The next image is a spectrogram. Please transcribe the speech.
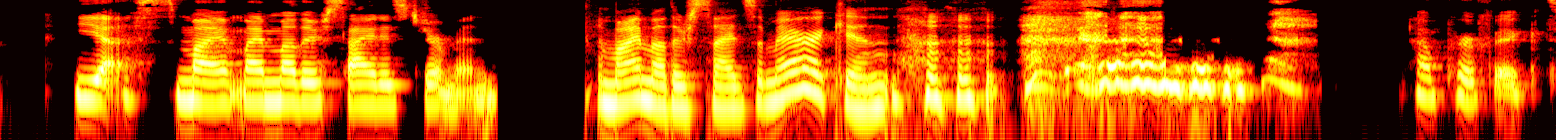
yes, my, my mother's side is German. My mother's side's American. How perfect.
